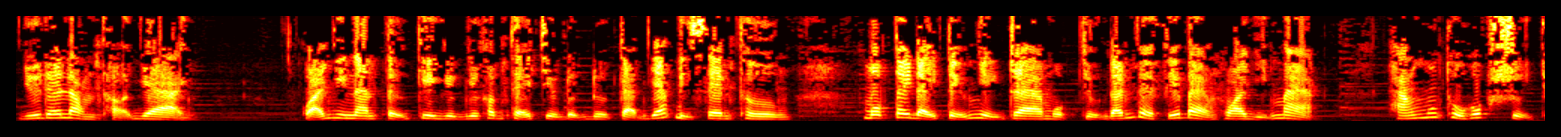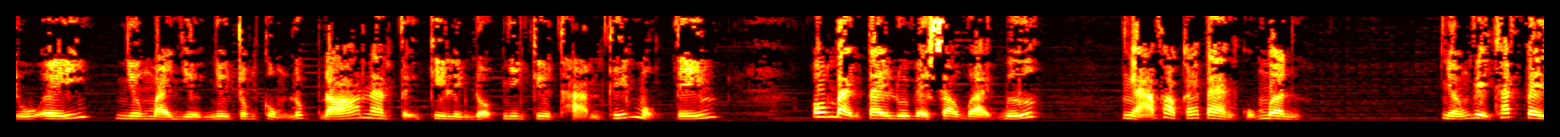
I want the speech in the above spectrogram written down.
dưới đáy lòng thở dài. Quả nhiên nam tử kia dường như không thể chịu đựng được cảm giác bị xem thường. Một tay đẩy tiểu nhị ra, một chưởng đánh về phía bàn hoa dĩ mạc. Hắn muốn thu hút sự chú ý, nhưng mà dường như trong cùng lúc đó nam tử kia liền đột nhiên kêu thảm thiết một tiếng. Ôm bàn tay lui về sau vài bước, ngã vào cái bàn của mình. Những vị khách vây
